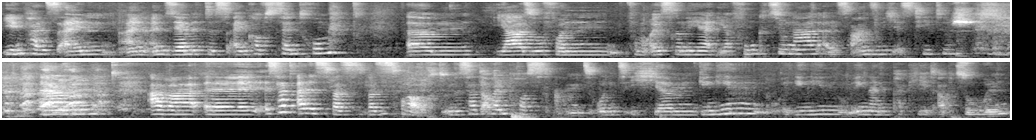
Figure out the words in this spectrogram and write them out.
jedenfalls ein, ein, ein sehr nettes Einkaufszentrum. Ähm, ja, so von, vom Äußeren her eher funktional als wahnsinnig ästhetisch. ähm, aber äh, es hat alles, was, was es braucht. Und es hat auch ein Postamt. Und ich ähm, ging, hin, ging hin, um irgendein Paket abzuholen.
